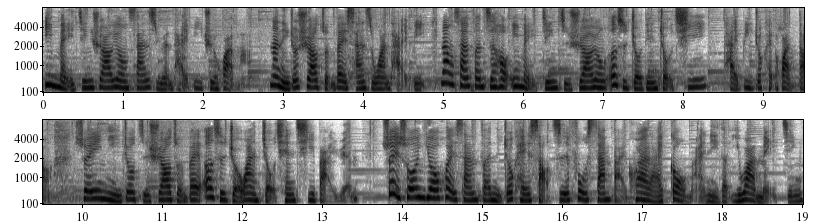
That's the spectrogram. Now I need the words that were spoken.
一美金需要用三十元台币去换嘛？那你就需要准备三十万台币，让三分之后一美金只需要用二十九点九七台币就可以换到，所以你就只需要准备二十九万九千七百元。所以说优惠三分，你就可以少支付三百块来购买你的一万美金。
